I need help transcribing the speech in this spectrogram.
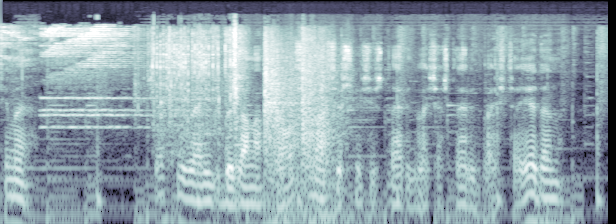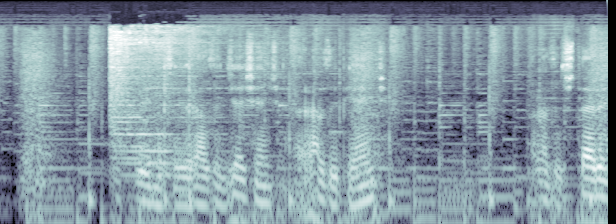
Płacimy szczęśliwe liczby dla nas to 18, 34, 24, 21. Spróbujmy sobie razy 10, razy 5, razy 4,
